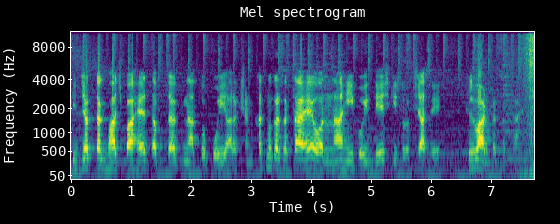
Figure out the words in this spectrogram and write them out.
कि जब तक भाजपा है, तब तक ना तो कोई आरक्षण खत्म कर सकता है और ना ही कोई देश की सुरक्षा से खिलवाड़ कर सकता है।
